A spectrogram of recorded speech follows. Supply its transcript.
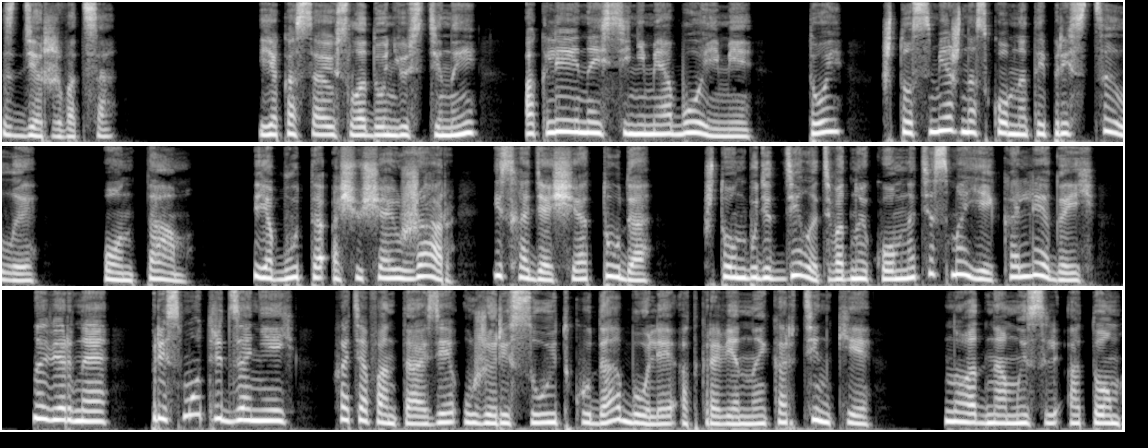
сдерживаться. Я касаюсь ладонью стены, оклеенной синими обоями, той, что смежно с комнатой Присциллы. Он там. Я будто ощущаю жар, исходящий оттуда, что он будет делать в одной комнате с моей коллегой. Наверное, присмотрит за ней, хотя фантазия уже рисует куда более откровенные картинки. Но одна мысль о том,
